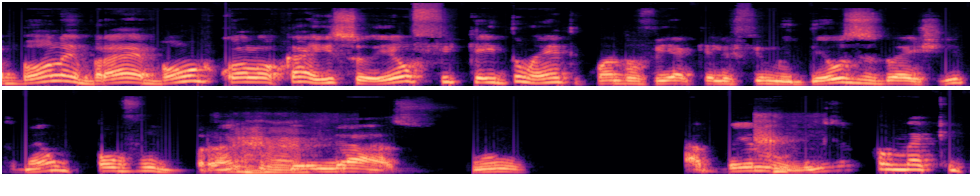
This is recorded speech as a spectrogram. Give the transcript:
É bom lembrar, é bom colocar isso. Eu fiquei doente quando vi aquele filme Deuses do Egito, né? Um povo branco, uhum. azul, cabelo liso. Como é que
